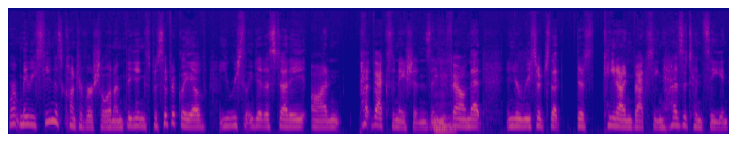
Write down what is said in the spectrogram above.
weren't maybe seen as controversial. And I'm thinking specifically of you recently did a study on pet vaccinations and mm. you found that in your research that there's canine vaccine hesitancy and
